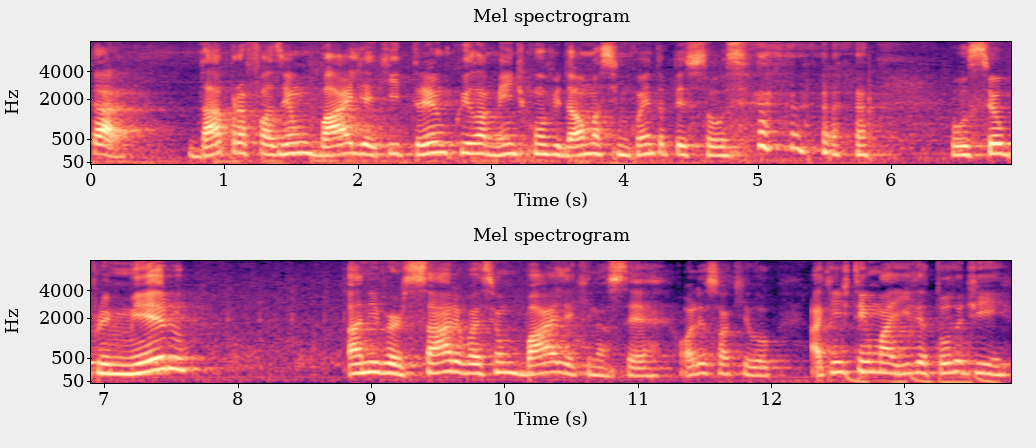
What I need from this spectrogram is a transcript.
Cara, dá para fazer um baile aqui tranquilamente, convidar umas 50 pessoas. o seu primeiro aniversário vai ser um baile aqui na Serra. Olha só que louco. Aqui a gente tem uma ilha toda de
